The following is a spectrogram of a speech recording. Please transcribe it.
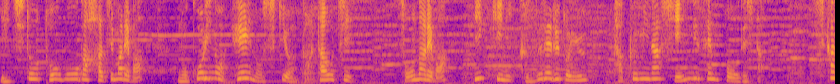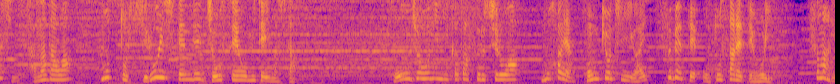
一度逃亡が始まれば残りの兵の士気はガタ落ちそうなれば一気に崩れるという巧みな心理戦法でした。しかし真田はもっと広い視点で情勢を見ていました。北条に味方する城はもはや本拠地以外全て落とされておりつまり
